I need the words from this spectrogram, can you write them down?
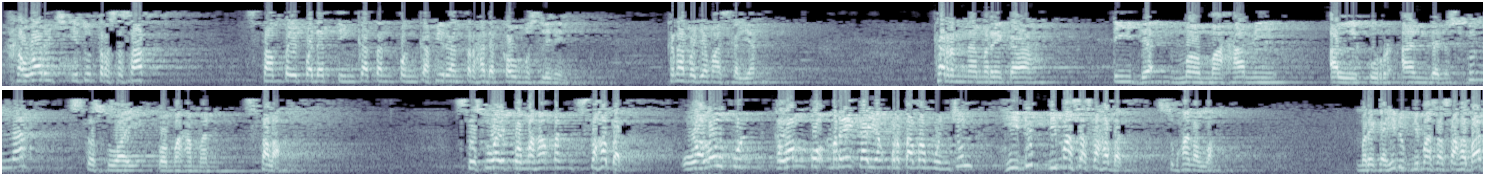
Khawarij itu tersesat sampai pada tingkatan pengkafiran terhadap kaum muslimin? Kenapa jamaah sekalian? Karena mereka tidak memahami Al-Quran dan Sunnah sesuai pemahaman salaf. Sesuai pemahaman sahabat. Walaupun kelompok mereka yang pertama muncul hidup di masa sahabat. Subhanallah. Mereka hidup di masa sahabat,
